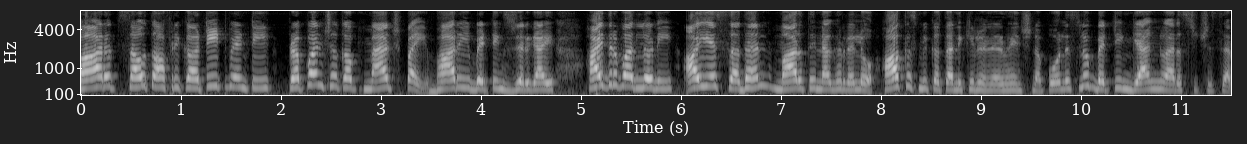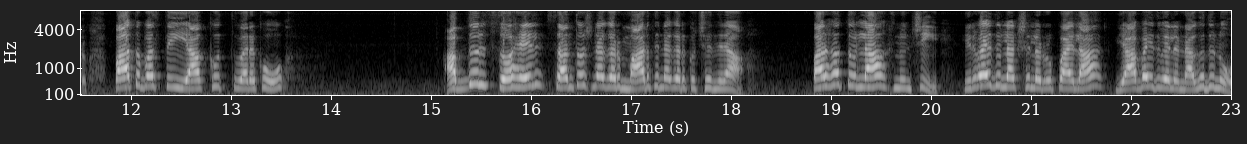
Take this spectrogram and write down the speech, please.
Bharat South Africa T twenty ప్రపంచ కప్ మ్యాచ్ పై భారీ బెట్టింగ్స్ జరిగాయి. హైదరాబాద్లోని ఐఎస్ సదన్ మారుతి నగర్లలో ఆకస్మిక తనిఖీలు నిర్వహించిన పోలీసులు బెట్టింగ్ గ్యాంగ్ను అరెస్టు చేశారు. పాత బస్తీ యాకుత్ వరకు అబ్దుల్ సోహెల్ సంతోష్ నగర్ మారుతి నగర్కు చెందిన పర్హతుల్లాహ్ నుంచి ఇరవై ఐదు లక్షల రూపాయల యాభై ఐదు వేల నగదును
